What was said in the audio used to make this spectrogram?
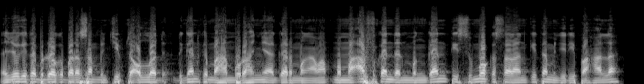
Dan juga kita berdoa kepada Sang Pencipta Allah dengan kemahamurahannya agar memaafkan dan mengganti semua kesalahan kita menjadi pahala.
